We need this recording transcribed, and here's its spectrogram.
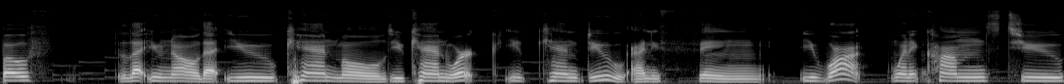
Both let you know that you can mold, you can work, you can do anything you want when it comes to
